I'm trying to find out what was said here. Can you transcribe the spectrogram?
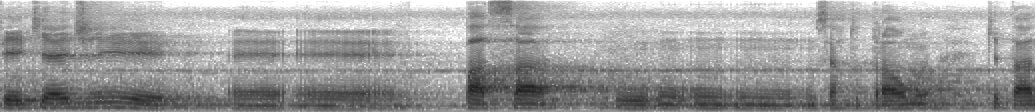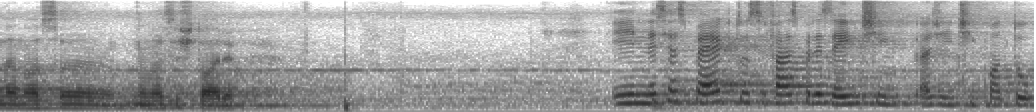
ter, que é de é, é, passar um, um, um, certo trauma que está na nossa, na nossa história. E nesse aspecto se faz presente a gente, enquanto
